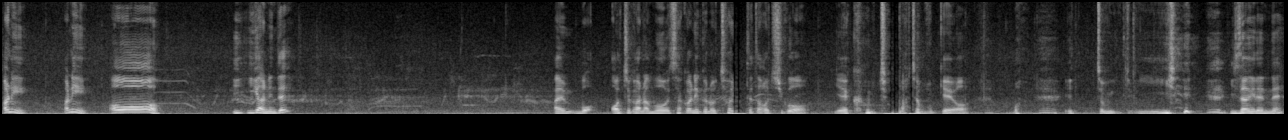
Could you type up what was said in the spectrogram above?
아니 아니 어 이, 이게 아닌데? 아니 뭐 어쨌거나 뭐 사건이 그럼 처리됐다고 치고 예 그럼 좀 맞춰볼게요 뭐좀 이, 이상이 됐네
